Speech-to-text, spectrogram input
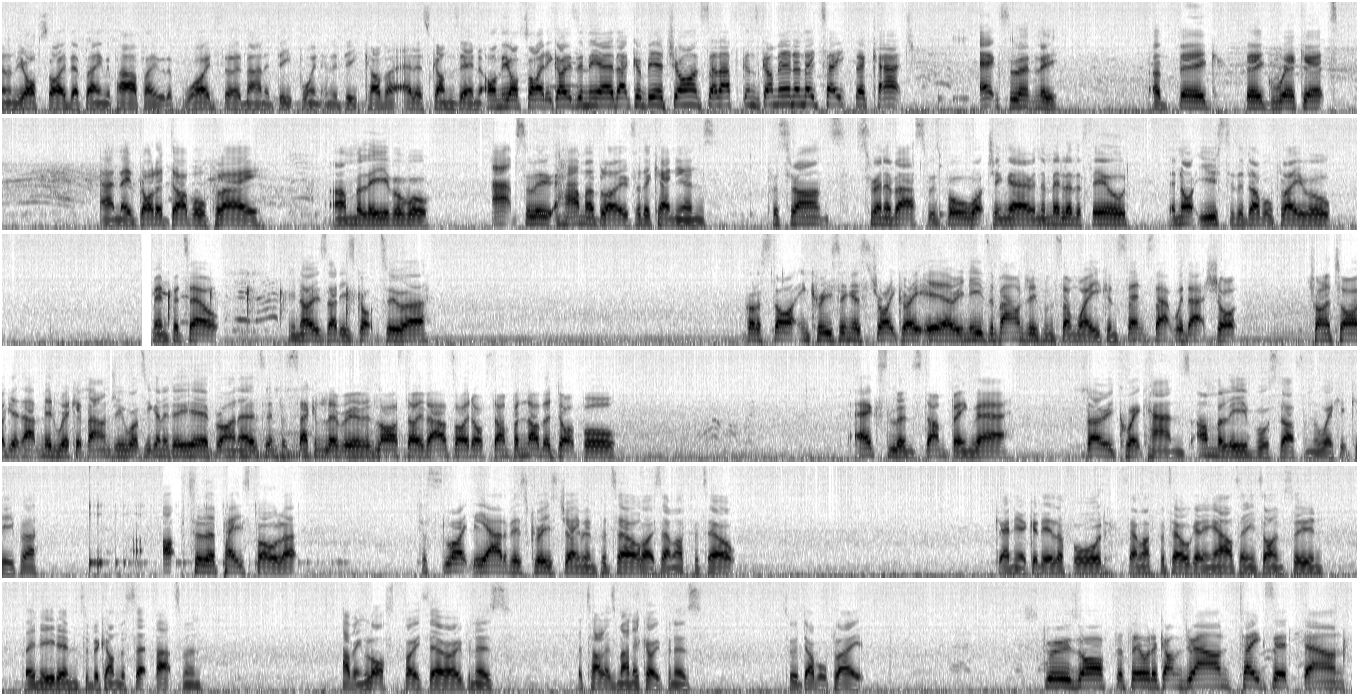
And on the offside, they're playing the power play with a wide third man, a deep point, and a deep cover. Ellis comes in. On the offside, it goes in the air. That could be a chance. South Africans come in and they take the catch excellently. A big, big wicket. And they've got a double play. Unbelievable. Absolute hammer blow for the Kenyans. Prashant Srinivas was ball watching there in the middle of the field. They're not used to the double play rule. Min Patel, he knows that he's got to uh, got to start increasing his strike rate here. He needs a boundary from somewhere. You can sense that with that shot. Trying to target that mid-wicket boundary. What's he going to do here? Brian Ellison for second delivery of his last over. Outside off stump, another dot ball. Excellent stumping there. Very quick hands, unbelievable stuff from the wicket keeper. Up to the pace bowler, just slightly out of his crease, Jamin Patel by Samath Patel. Kenya could ill afford Samath Patel getting out anytime soon. They need him to become the set batsman. Having lost both their openers, the talismanic openers, to a double play. Screws off, the fielder comes round, takes it down,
